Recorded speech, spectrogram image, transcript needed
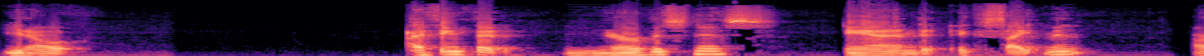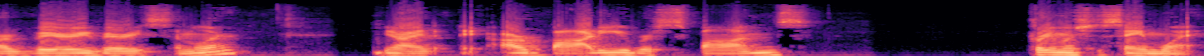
you know, I think that nervousness and excitement are very, very similar. You know, I, our body responds pretty much the same way.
